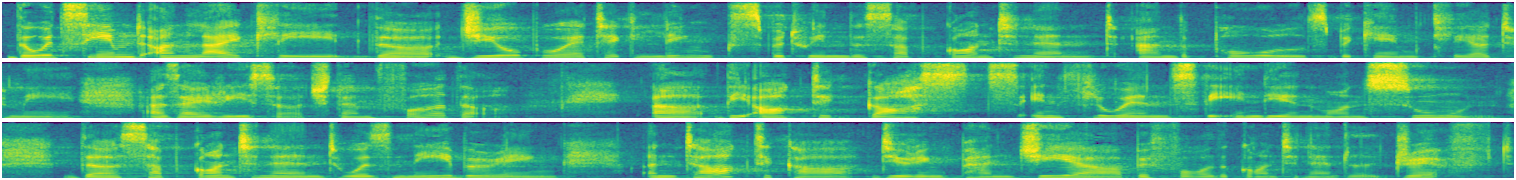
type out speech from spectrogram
Though it seemed unlikely, the geopoetic links between the subcontinent and the poles became clear to me as I researched them further. Uh, the Arctic gusts influence the Indian monsoon. The subcontinent was neighboring Antarctica during Pangaea before the continental drift.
